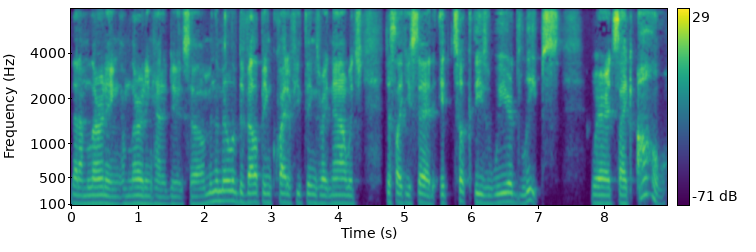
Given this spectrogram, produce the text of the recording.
That I'm learning. I'm learning how to do. So I'm in the middle of developing quite a few things right now, which, just like you said, it took these weird leaps where it's like, oh,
